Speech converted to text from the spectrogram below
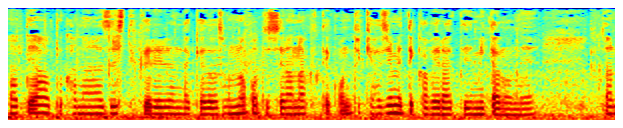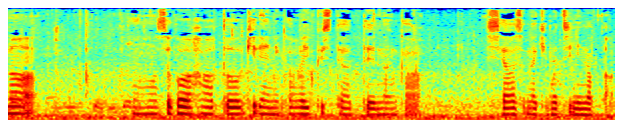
ラテアート必ずしてくれるんだけどそんなこと知らなくてこの時初めてカフェラテ見たのね。だからもうすごいハートを綺麗に可愛くしてあってなんか幸せな気持ちになった。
